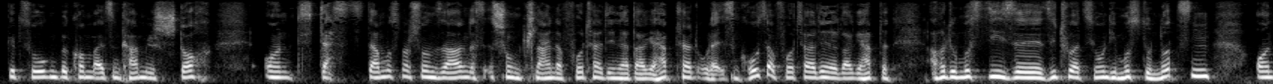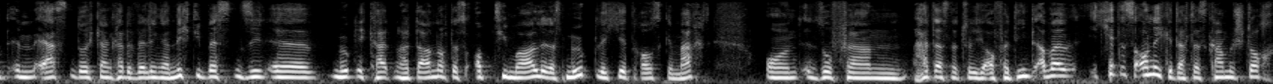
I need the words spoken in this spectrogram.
abgezogen bekommen als ein Kamil Stoch. Und das, da muss man schon sagen, das ist schon ein kleiner Vorteil, den er da gehabt hat, oder ist ein großer Vorteil, den er da gehabt hat. Aber du musst diese Situation, die musst du nutzen. Und im ersten Durchgang hatte Wellinger nicht die besten äh, Möglichkeiten, hat da noch das Optimale, das Mögliche draus gemacht. Und insofern hat das natürlich auch verdient. Aber ich hätte es auch nicht gedacht, dass Kamil Stoch,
